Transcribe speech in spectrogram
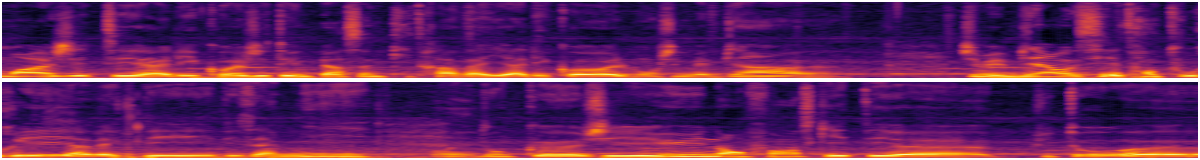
Moi j'étais à l'école, j'étais une personne qui travaillait à l'école. Bon j'aimais bien, j'aimais bien aussi être entourée avec des, des amis. Ouais. Donc euh, j'ai eu une enfance qui était euh, plutôt euh,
